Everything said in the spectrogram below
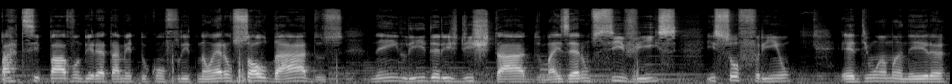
participavam diretamente do conflito, não eram soldados nem líderes de Estado, mas eram civis e sofriam é, de uma maneira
